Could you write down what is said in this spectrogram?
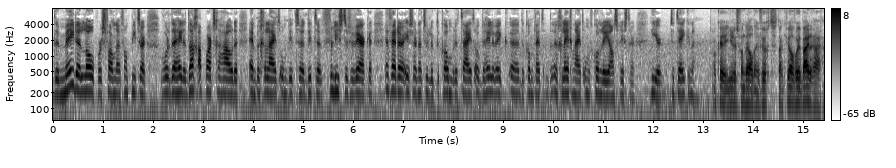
De medelopers van, uh, van Pieter worden de hele dag apart gehouden en begeleid om dit, dit verlies te verwerken. En verder is er natuurlijk de komende tijd, ook de hele week, de komende tijd, de gelegenheid om het condoleansregister hier te tekenen. Oké, okay, Iris van Delden in Vught, dankjewel voor je bijdrage.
